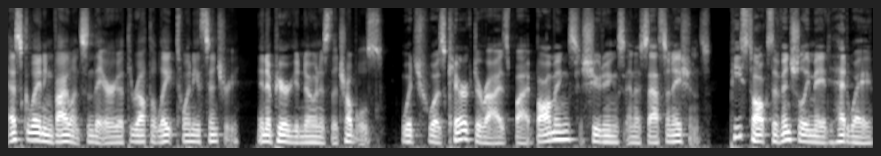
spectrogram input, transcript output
escalating violence in the area throughout the late 20th century in a period known as the Troubles, which was characterized by bombings, shootings, and assassinations. Peace talks eventually made headway,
